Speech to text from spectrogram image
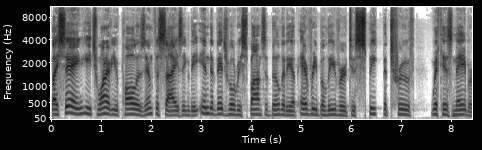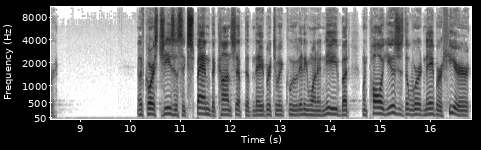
By saying each one of you, Paul is emphasizing the individual responsibility of every believer to speak the truth with his neighbor. And of course, Jesus expanded the concept of neighbor to include anyone in need, but when Paul uses the word neighbor here,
